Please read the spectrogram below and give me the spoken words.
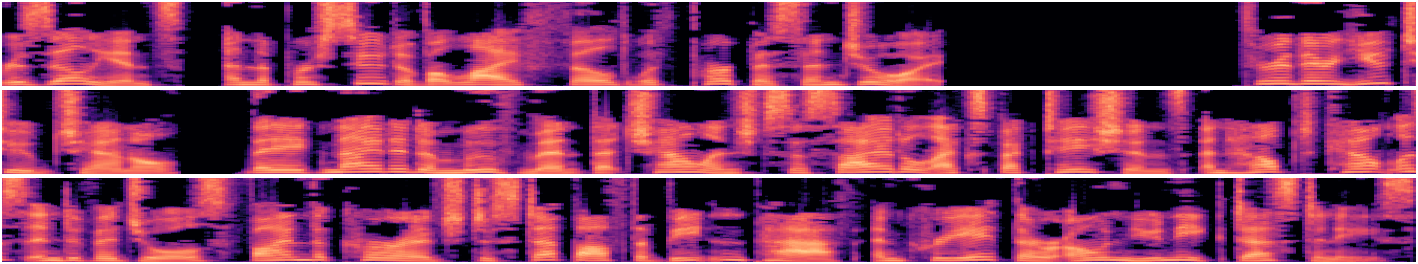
resilience, and the pursuit of a life filled with purpose and joy. Through their YouTube channel, they ignited a movement that challenged societal expectations and helped countless individuals find the courage to step off the beaten path and create their own unique destinies.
